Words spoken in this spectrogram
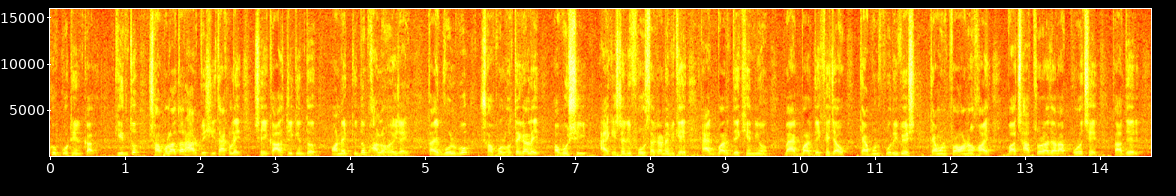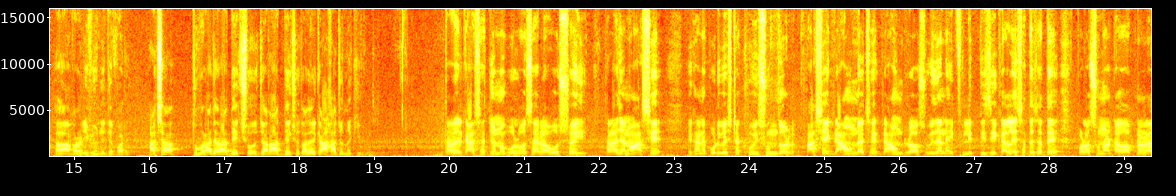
খুব কঠিন কাজ। কিন্তু সফলতার হার বেশি থাকলে সেই কাজটি কিন্তু অনেক কিন্তু ভালো হয়ে যায়। তাই বলব, সফল হতে গেলে অবশ্যই আইকে স্টাডি ফোর্স একাডেমিকে একবার দেখে নিও বা একবার দেখে যাও কেমন পরিবেশ, কেমন পড়ানো হয় বা ছাত্ররা যারা পড়েছে তাদের আমরা রিভিউ নিতে পারি। আচ্ছা তোমরা যারা দেখছ যারা দেখছ তাদেরকে আহার জন্য কী বলব? তাদেরকে আসার জন্য বলব স্যার অবশ্যই তারা যেন আসে। এখানে পরিবেশটা খুবই সুন্দর। পাশে গ্রাউন্ড আছে গ্রাউন্ডের অসুবিধা নেই। ফিজিক্যালের সাথে সাথে পড়াশোনাটাও আপনারা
